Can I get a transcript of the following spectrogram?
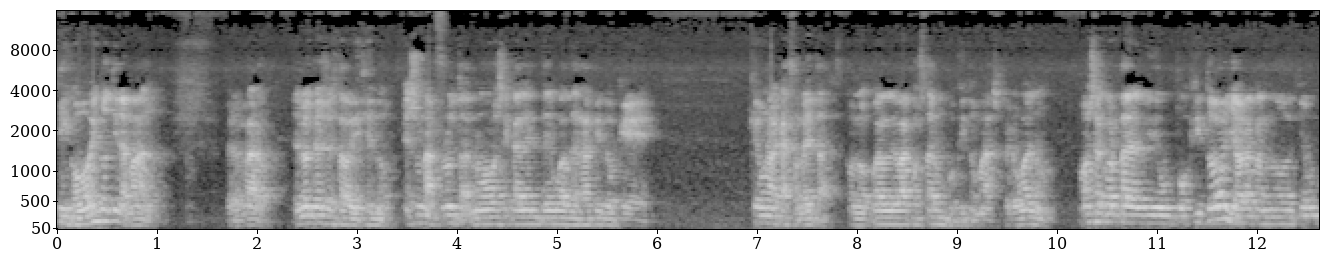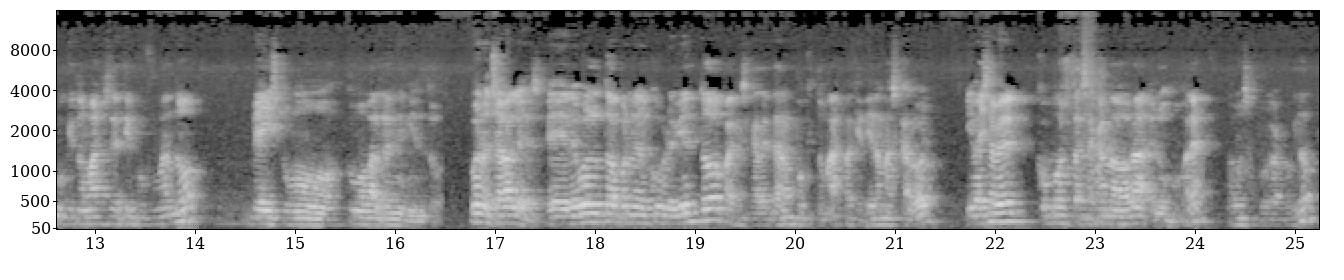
Y como veis no tira mal. Pero claro, es lo que os he estado diciendo. Es una fruta, no se calienta igual de rápido que, que una cazoleta, con lo cual le va a costar un poquito más. Pero bueno, vamos a cortar el vídeo un poquito y ahora cuando tenga un poquito más de tiempo fumando, veis cómo, cómo va el rendimiento. Bueno chavales, eh, le he vuelto a poner el cubrimiento para que se calentara un poquito más, para que diera más calor. Y vais a ver cómo está sacando ahora el humo, ¿vale? Vamos a probar un poquito.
